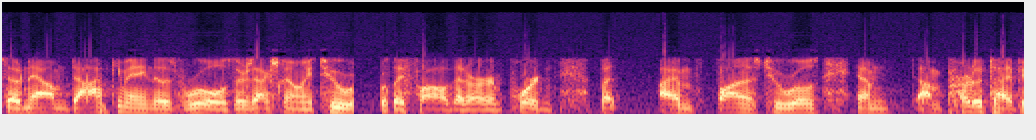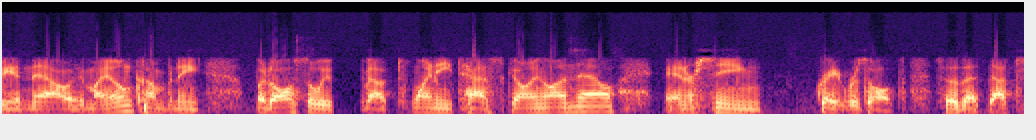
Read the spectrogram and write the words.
So now I'm documenting those rules. There's actually only two rules they follow that are important, but I'm following those two rules, and I'm, I'm prototyping it now in my own company, but also we've about 20 tests going on now, and are seeing great results. So that that's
